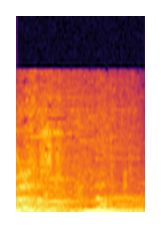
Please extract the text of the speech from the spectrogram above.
First blood.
